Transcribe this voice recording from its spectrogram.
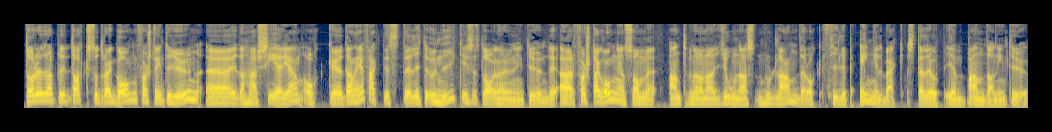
då har det blivit dags att dra igång första intervjun eh, i den här serien och eh, den är faktiskt eh, lite unik i sitt slag den här intervjun. Det är första gången som entreprenörerna Jonas Nordlander och Filip Engelbäck ställer upp i en bandad intervju.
